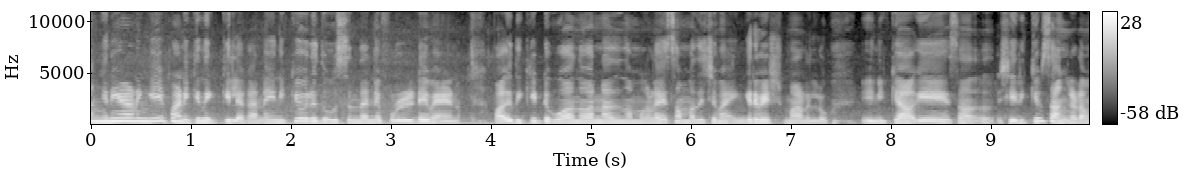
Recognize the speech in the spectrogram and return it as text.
അങ്ങനെയാണെങ്കിൽ പണിക്ക് നിൽക്കില്ല കാരണം എനിക്ക് ഒരു ദിവസം തന്നെ ഫുൾ ഡേ വേണം. പകുതിക്കിട്ട് പോകാമെന്ന് പറഞ്ഞാൽ അത് നമ്മളെ സംബന്ധിച്ച് ഭയങ്കര വിഷമമാണല്ലോ എനിക്കാകെ ശരിക്കും സങ്കടം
